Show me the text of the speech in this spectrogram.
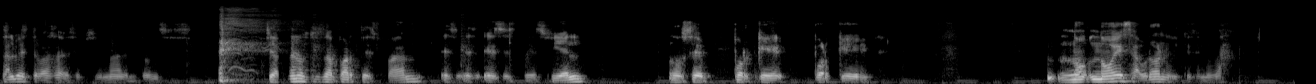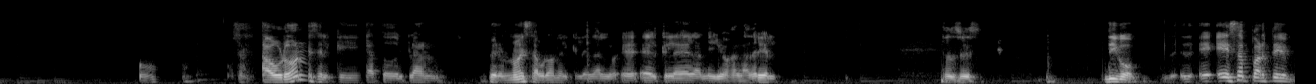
Tal vez te vas a decepcionar entonces. si al menos esa parte es fan, es, es, es, este, es fiel, no sé por qué, porque no, no es Sauron el que se lo da. Sauron es el que da todo el plan, pero no es Sauron el que le da el, que le da el anillo a Galadriel. Entonces, digo, e, esa parte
